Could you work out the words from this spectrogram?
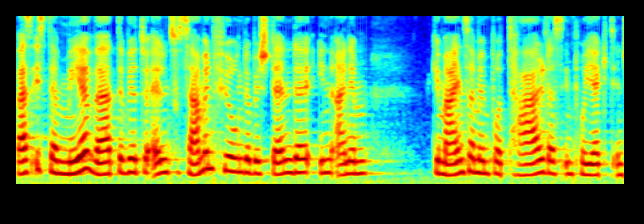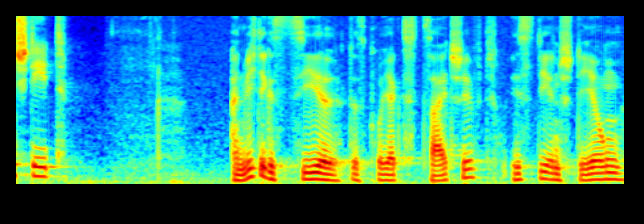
was ist der Mehrwert der virtuellen Zusammenführung der Bestände in einem gemeinsamen Portal, das im Projekt entsteht? Ein wichtiges Ziel des Projekts Zeitshift ist die Entstehung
